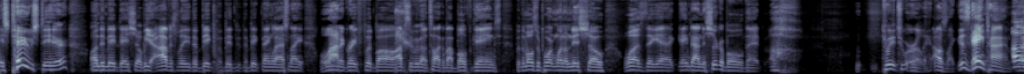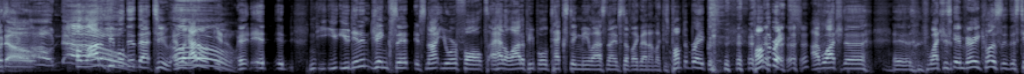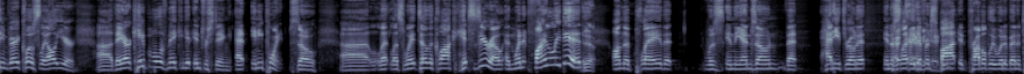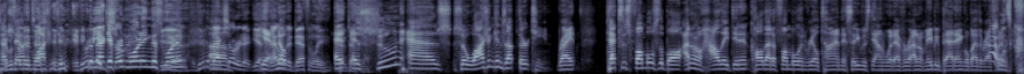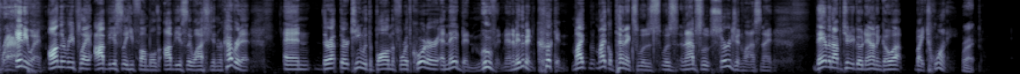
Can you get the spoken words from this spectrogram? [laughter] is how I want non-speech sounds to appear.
It's Tuesday here on the midday show. But yeah, obviously the big, big the big thing last night. A lot of great football. Obviously, we're going to talk about both games, but the most important one on this show was the uh, game down in the Sugar Bowl. That oh, tweeted too early. I was like, "This is game time." Oh no! like, oh no! A lot of people did that too, and like I don't, you Oh. know, it, it, it, you, you didn't jinx it. It's not your fault. I had a lot of people texting me last night and stuff like that. And I'm like, just pump the brakes, pump the brakes. [laughs] I've watched, uh, uh, watched this game very closely, this team very closely all year. Uh, they are capable of making it interesting at any point. So uh, let let's wait till the clock hits zero, and when it finally did, Yep. on the play that was in the end zone, that had he thrown it. In a slightly he- different he- spot, it probably would have been a touchdown in touch- Washington. If he, if It'd would have a different morning this yeah, morning. if he would have back Um, shouldered it, yes, yeah, that no, would have definitely been as, a touchdown. as soon as so Washington's up 13, right? Texas fumbles the ball. I don't know how they didn't call that a fumble in real time. They said he was down, whatever. I don't know, maybe bad angle by the ref. That whatever. was crap. Anyway, on the replay, obviously he fumbled. Obviously Washington recovered it. And they're up 13 with the ball in the fourth quarter, and they've been moving, man. I mean, they've been cooking. Mike, Michael Penix was was an absolute surgeon last night. They have an opportunity to go down and go up by 20 right.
